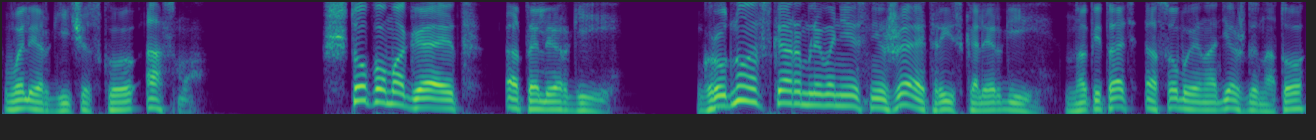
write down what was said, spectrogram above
в аллергическую астму. Что помогает от аллергии? Грудное вскармливание снижает риск аллергии, но питать особые надежды на то,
